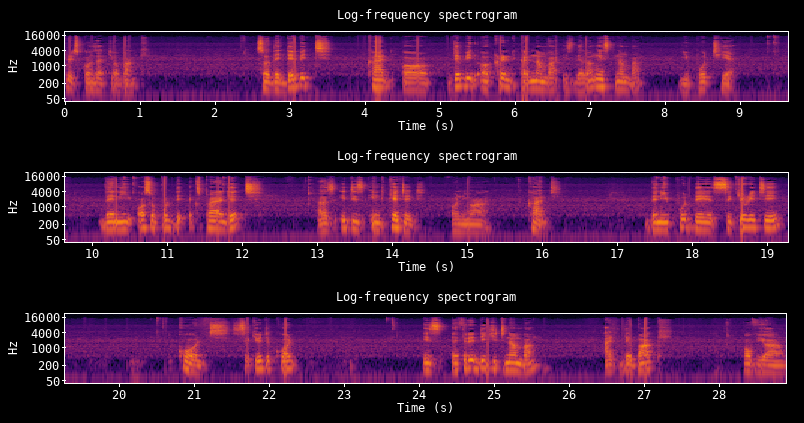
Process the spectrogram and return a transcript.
please consult your bank. So the debit card or debit or credit card number is the longest number you put here. Then you also put the expiry date as it is indicated on your card. Then you put the security code. Security code is a three digit number at the back of your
